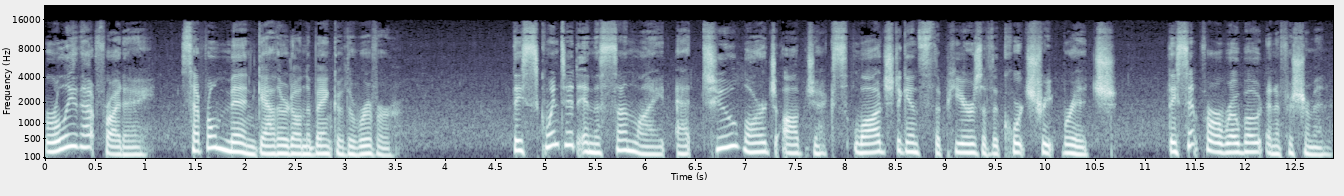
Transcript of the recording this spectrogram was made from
Early that Friday, several men gathered on the bank of the river. They squinted in the sunlight at two large objects lodged against the piers of the Court Street Bridge. They sent for a rowboat and a fisherman.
